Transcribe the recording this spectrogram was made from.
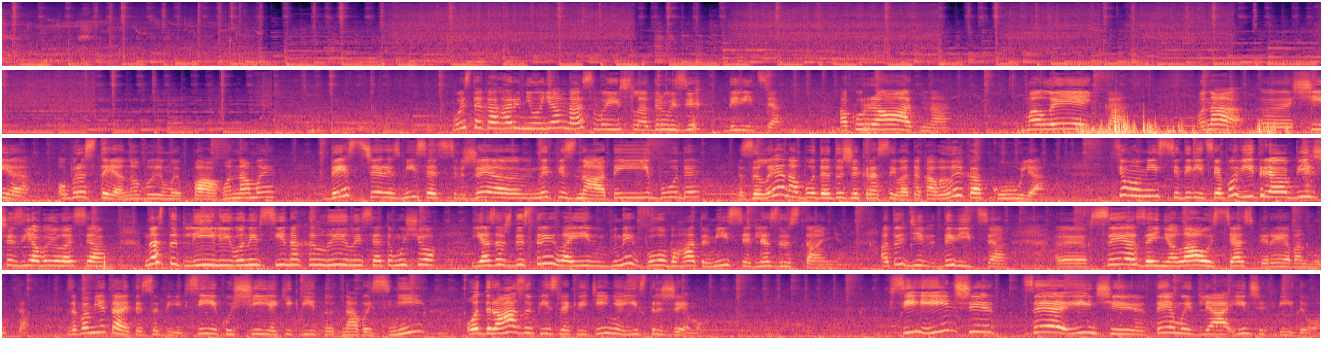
Ось така гарнюня в нас вийшла, друзі. Дивіться. Акуратна, маленька. Вона е, ще обросте новими пагонами. Десь через місяць вже не впізнати її буде. Зелена буде дуже красива, така велика куля. В цьому місці, дивіться, повітря більше з'явилося. У нас тут лілії, вони всі нахилилися, тому що я завжди стригла і в них було багато місця для зростання. А тут дів- дивіться, е, все зайняла ось ця спірея вангута. Запам'ятайте собі, всі кущі, які квітнуть навесні, одразу після квітіння їх стрижемо. Всі інші це інші теми для інших відео.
